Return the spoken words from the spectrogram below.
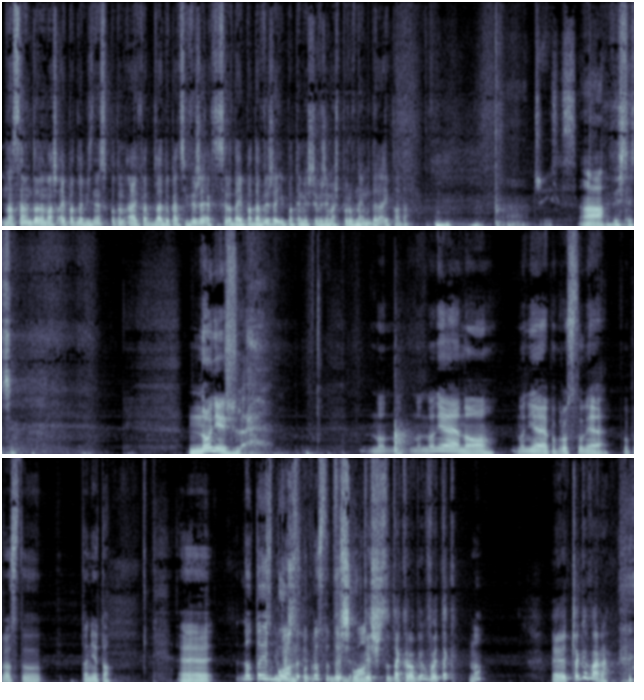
Na samym dole masz iPad dla biznesu, potem iPad dla edukacji wyżej, akcesoria do iPada wyżej i potem jeszcze wyżej masz porównaj modele iPada. Jesus. A. Wyślę ci. No nieźle. No, no, no nie, no. No nie, po prostu nie. Po prostu to nie to. Yy, no to jest błąd, wiesz, po prostu to wiesz, jest błąd. Wiesz, co tak robił Wojtek? No. E, che Guevara.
